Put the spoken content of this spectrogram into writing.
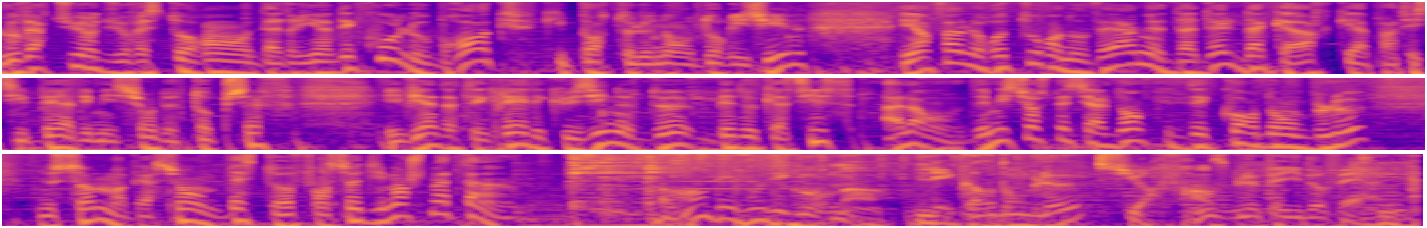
l'ouverture du restaurant d'Adrien Descoules au Broc, qui porte le nom d'origine, et enfin le retour en Auvergne d'Adèle Dakar, qui a participé à l'émission de Top Chef. Il vient d'intégrer les cuisines de B2 Cassis à Lande. Émission spéciale donc des cordons bleus. Nous sommes en version best-of en ce dimanche matin. Rendez-vous des gourmands, les cordons bleus sur France Bleu Pays d'Auvergne.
